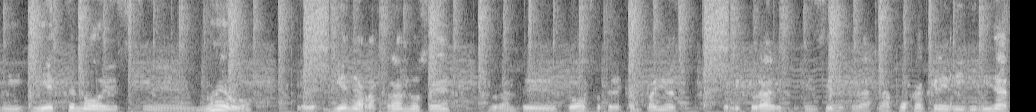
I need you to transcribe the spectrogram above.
Y, este no es eh, nuevo, eh, viene arrastrándose durante dos o tres campañas electorales. Es decir, la, poca credibilidad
